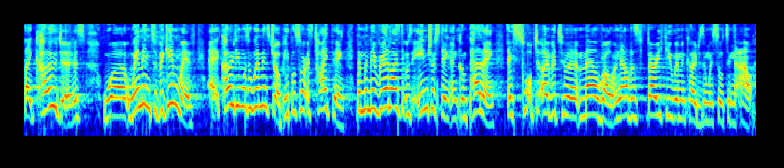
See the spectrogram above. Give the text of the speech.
Like coders were women to begin with. Uh, Coding was a women's job. People saw it as typing. Then when they realized it was interesting and compelling, they swapped it over to a male role, and now there's very few women coders, and we're sorting that out.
